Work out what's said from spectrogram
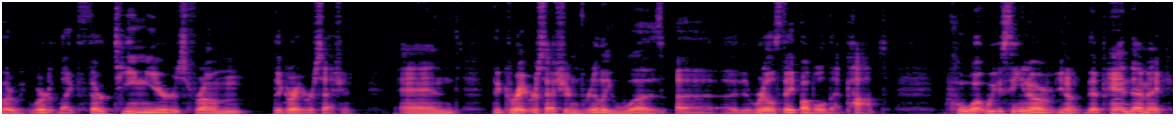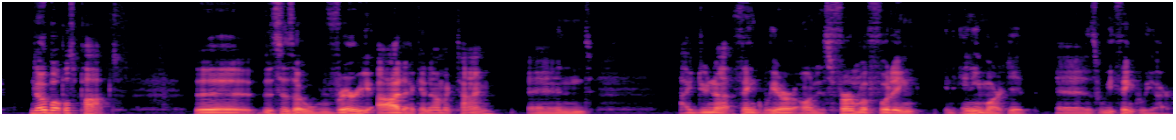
what are we? We're like 13 years from the Great Recession, and the Great Recession really was a, a, real estate bubble that popped. What we've seen over, you know, the pandemic, no bubbles popped. The this is a very odd economic time, and I do not think we are on as firm a footing in any market as we think we are,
